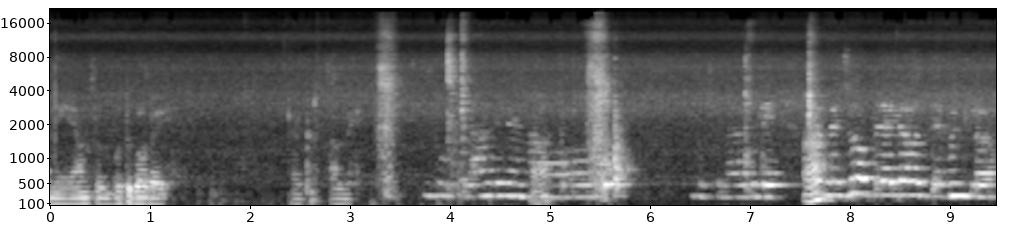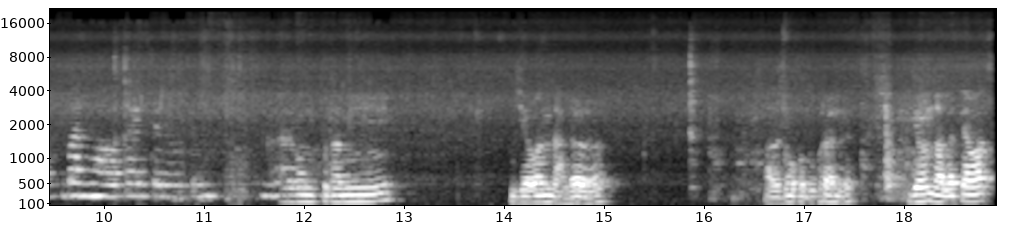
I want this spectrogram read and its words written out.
आणि आमचं भूत बघ आहे. काय कर चाललंय. झोपलेले होते म्हटलं बनवावं काहीतरी होतं. अरे मग पुन्हा मी जेवण झालं. माझं डोकं दुखू राहिलं जेवण झालं. तेव्हाच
